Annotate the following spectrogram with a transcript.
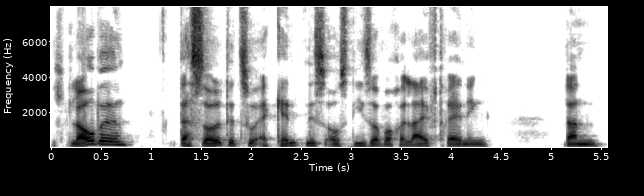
ich glaube, das sollte zur Erkenntnis aus dieser Woche Live-Training dann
